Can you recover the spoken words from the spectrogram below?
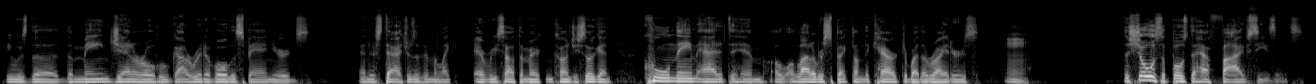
He was the the main general who got rid of all the Spaniards, and there's statues of him in like every South American country. So again, cool name added to him. A, a lot of respect on the character by the writers. Mm. The show was supposed to have five seasons.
